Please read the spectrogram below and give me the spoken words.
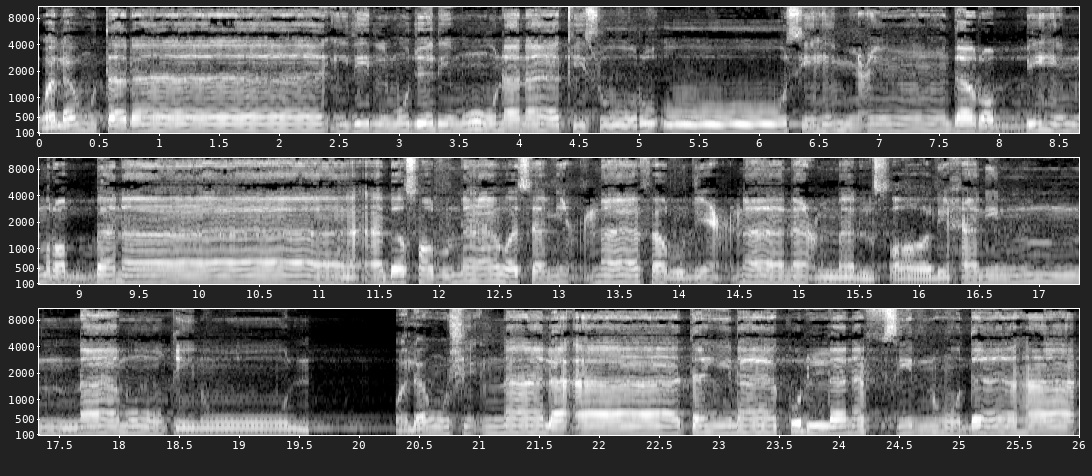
ولو ترى اذ المجرمون ناكسوا رؤوسهم عند ربهم ربنا ابصرنا وسمعنا فارجعنا نعمل صالحا أنا موقنون ولو شئنا لاتينا كل نفس هداها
